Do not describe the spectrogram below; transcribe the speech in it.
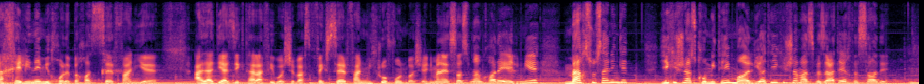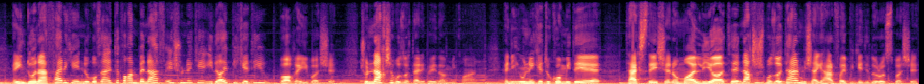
و خیلی نمی‌خوره بخواد صرفا یه عددی از یک طرفی باشه و فکر صرفا میکروفون باشه. یعنی من احساس می‌کنم کار علمیه مخصوصا اینکه یکیشون از کمیته مالیات یکیشون از وزارت اقتصاده. این دو نفری که اینو گفتن اتفاقا به نفعشونه که ایده های پیکتی واقعی باشه. چون نقش بزرگتری پیدا می‌کنن. یعنی اونی که تو کمیته تکسیشن و مالیاته نقشش بزرگتر میشه اگه حرفای پیکتی درست باشه.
